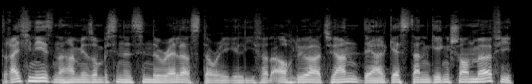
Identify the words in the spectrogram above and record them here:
Drei Chinesen haben mir so ein bisschen eine Cinderella-Story geliefert. Auch Liu Tian, der gestern gegen Sean Murphy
